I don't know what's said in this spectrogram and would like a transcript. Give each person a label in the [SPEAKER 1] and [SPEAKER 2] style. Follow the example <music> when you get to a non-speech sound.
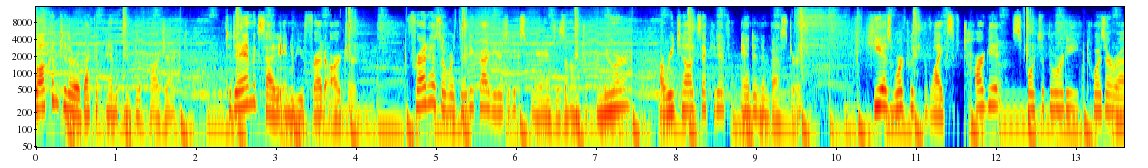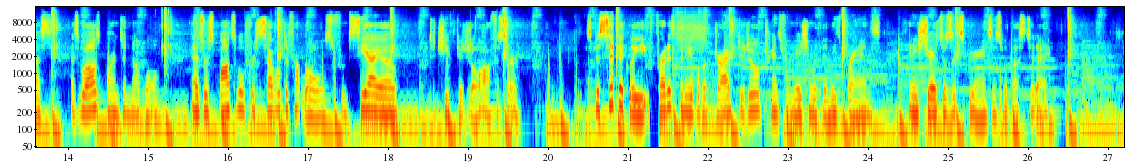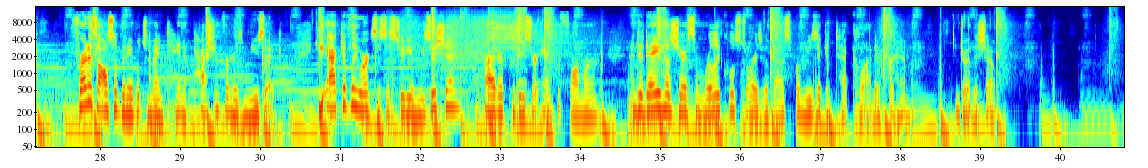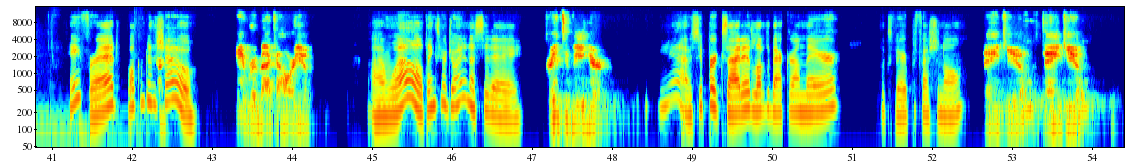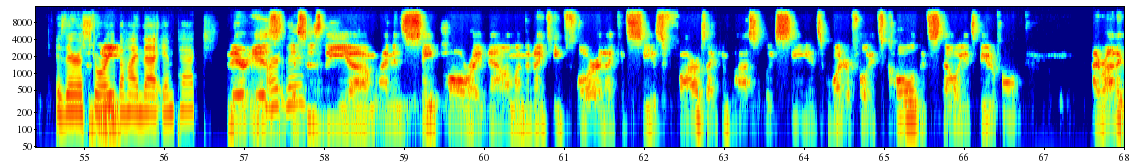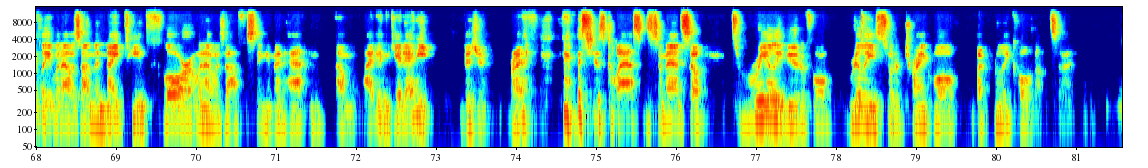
[SPEAKER 1] Welcome to the Rebekah Panepinto Project. Today I'm excited to interview Fred Argir. Fred has over 35 years of experience as an entrepreneur, a retail executive, and an investor. He has worked with the likes of Target, Sports Authority, Toys R Us, as well as Barnes & Noble, and is responsible for several different roles from CIO to Chief Digital Officer. Specifically, Fred has been able to drive digital transformation within these brands, and he shares those experiences with us today. Fred has also been able to maintain a passion for his music. He actively works as a studio musician, writer, producer, and performer, and today he'll share some really cool stories with us where music and tech collided for him. Enjoy the show. Hey, Fred, welcome to the show.
[SPEAKER 2] Hey, Rebekah, how are you?
[SPEAKER 1] I'm well. Thanks for joining us today.
[SPEAKER 2] Great to be here.
[SPEAKER 1] Yeah, I'm super excited. Love the background there. Looks very professional.
[SPEAKER 2] Thank you. Thank you.
[SPEAKER 1] Is there a story the, behind that impact
[SPEAKER 2] there is, there? this is the, um, I'm in St. Paul right now. I'm on the 19th floor and I can see as far as I can possibly see. It's wonderful. It's cold, it's snowy, it's beautiful. Ironically, when I was on the 19th floor, when I was officing in Manhattan, um, I didn't get any vision, right? <laughs> it's just glass and cement. So it's really beautiful, really sort of tranquil, but really cold outside.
